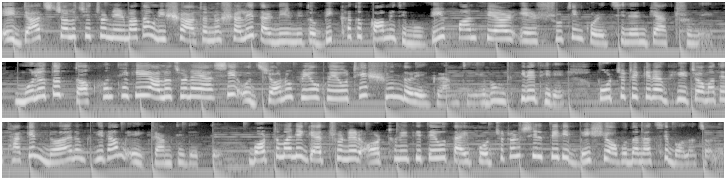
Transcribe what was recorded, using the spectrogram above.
এই ডাচ চলচ্চিত্র নির্মাতা উনিশশো আটান্ন সালে তার নির্মিত বিখ্যাত কমেডি মুভি ফান ফেয়ার এর শুটিং করেছিলেন গ্যাট্রুনে মূলত তখন থেকেই আলোচনায় আসে ও জনপ্রিয় হয়ে ওঠে সুন্দর এই গ্রামটি এবং ধীরে ধীরে পর্যটকেরা ভিড় জমাতে থাকে নয়নভিরাম এই গ্রামটি দেখতে। বর্তমানে গ্যাট্রনের অর্থনীতিতেও তাই পর্যটন শিল্পেরই বেশি অবদান আছে বলা চলে।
